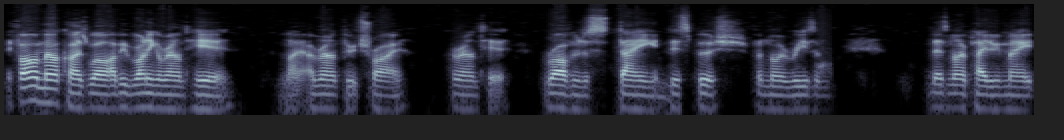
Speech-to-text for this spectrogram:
if I were Maokai as well, I'd be running around here, like around through try, around here, rather than just staying in this bush for no reason. There's no play to be made.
